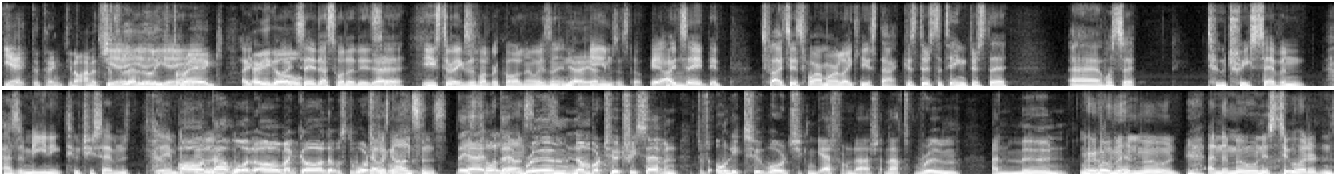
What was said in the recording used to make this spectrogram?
Yeah. the thing," you know, and it's just Yeah, a little yeah, Easter egg. I- there you go. I'd say that's what it is. Yeah. Easter eggs is what they're called now, isn't it? In Yeah. Mm-hmm. games and stuff. Yeah, I'd say it. It's, I'd say it's far more likely as that because there's the thing. There's the uh, what's it? Two three seven has a meaning. Two three seven is the name of the Oh, film. that one! Oh my god, that was the worst. That was nonsense. The, total the nonsense. room number two three seven. There's only two words you can get from that, and that's room and moon. Room and moon, and the moon is 200 and,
